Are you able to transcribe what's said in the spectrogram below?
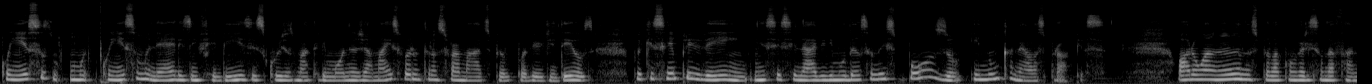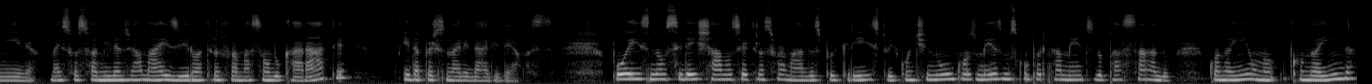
Conheço, conheço mulheres infelizes cujos matrimônios jamais foram transformados pelo poder de Deus porque sempre veem necessidade de mudança no esposo e nunca nelas próprias. Oram há anos pela conversão da família, mas suas famílias jamais viram a transformação do caráter e da personalidade delas pois não se deixavam ser transformadas por Cristo e continuam com os mesmos comportamentos do passado, quando ainda, quando ainda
